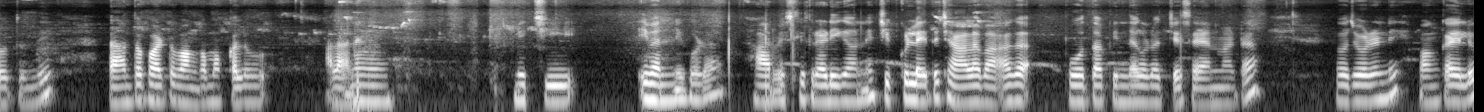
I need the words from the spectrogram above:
అవుతుంది. దాంతోపాటు వంగ మొక్కలు అలానే మిర్చి ఇవన్నీ కూడా హార్వెస్ట్కి రెడీగా ఉన్నాయి. చిక్కుళ్ళు అయితే చాలా బాగా పూత పిందె కూడా వచ్చేసాయి అన్నమాట. చూడండి వంకాయలు.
